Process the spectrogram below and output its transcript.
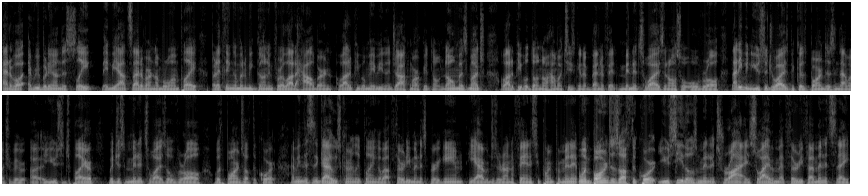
out of everybody on this slate, maybe outside of our number one play, but I think I'm going to be gunning for a lot of Halliburton. A lot of people maybe in the jock market don't know him as much. A lot of people don't know how much he's going to benefit minutes wise and also overall, not even usage wise because Barnes isn't that much of a, a usage player, but just minutes wise overall with Barnes off the court. I mean, this is a guy who's currently playing about 30 minutes per game. He averages around a fantasy point per minute. When Barnes is off the court, you see those minutes rise. So I have him at 35 minutes today,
